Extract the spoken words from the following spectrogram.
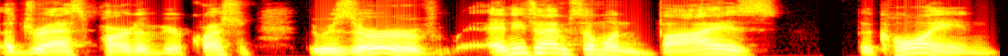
address part of your question the reserve anytime someone buys the coin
